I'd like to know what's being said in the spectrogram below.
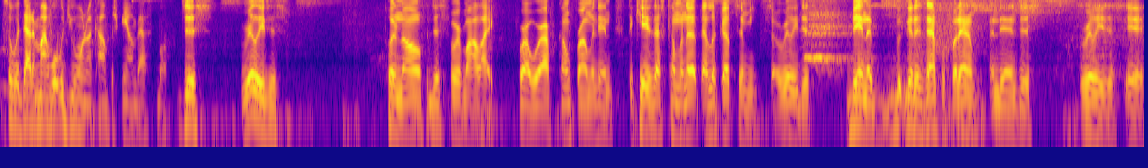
so with that in mind, what would you want to accomplish beyond basketball? just really just putting on for just for my like for where I've come from and then the kids that's coming up that look up to me. So really just being a good example for them and then just really just yeah,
